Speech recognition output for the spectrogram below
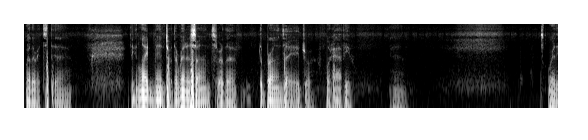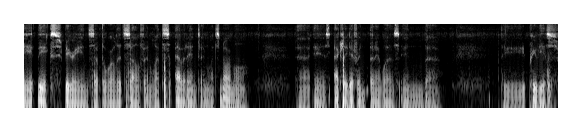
whether it's the the Enlightenment or the Renaissance or the the Bronze Age or what have you. Um, where the the experience of the world itself and what's evident and what's normal uh, is actually different than it was in the the previous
